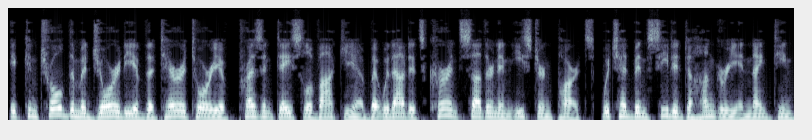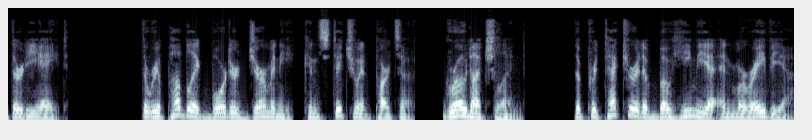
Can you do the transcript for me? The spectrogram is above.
It controlled the majority of the territory of present-day Slovakia but without its current southern and eastern parts, which had been ceded to Hungary in 1938. The republic bordered Germany, constituent parts of Großdeutschland the Protectorate of Bohemia and Moravia,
